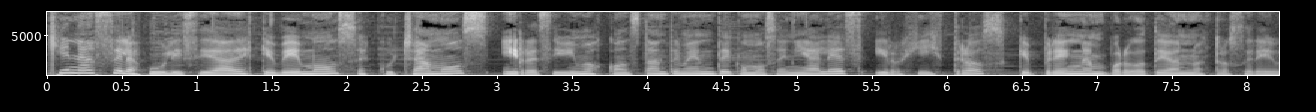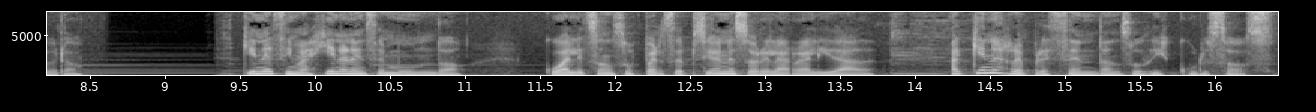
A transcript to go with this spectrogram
¿Quién hace las publicidades que vemos, escuchamos y recibimos constantemente como señales y registros que pregnan por goteo en nuestro cerebro? ¿Quiénes imaginan ese mundo? ¿Cuáles son sus percepciones sobre la realidad? ¿A quiénes representan sus discursos?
